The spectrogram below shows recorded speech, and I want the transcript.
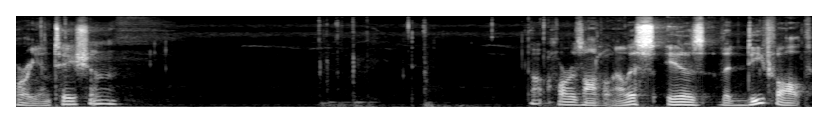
orientation. horizontal. Now this is the default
